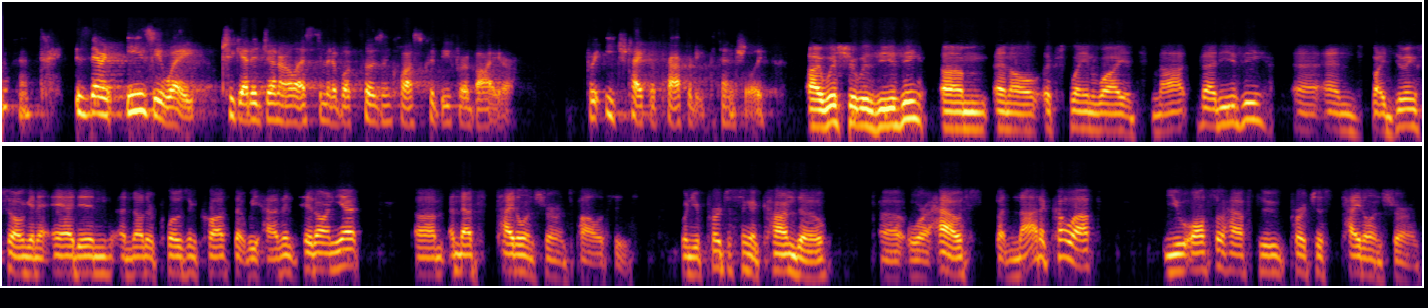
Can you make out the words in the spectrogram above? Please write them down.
Okay. Is there an easy way to get a general estimate of what closing costs could be for a buyer for each type of property potentially? I wish it was easy, um, and I'll explain why it's not that easy. Uh, and by doing so, I'm going to add in another closing cost that we haven't hit on yet, um, and that's title insurance policies. When you're purchasing a condo uh, or a house, but not a co-op, you also have to purchase title insurance.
